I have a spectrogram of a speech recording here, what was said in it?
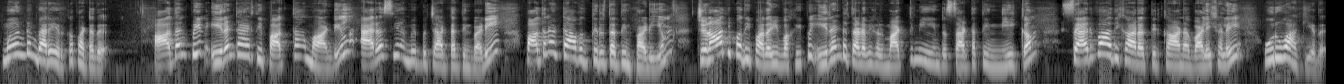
மீண்டும் வரையறுக்கப்பட்டது. அதன்பின் இரண்டாயிரத்தி பத்தாம் ஆண்டில் அரசியலமைப்பு சட்டத்தின்படி பதினெட்டாவது திருத்தத்தின்படியும் ஜனாதிபதி பதவி வகிப்பு இரண்டு தடவைகள் மட்டுமே என்ற சட்டத்தின் நீக்கம் சர்வாதிகாரத்திற்கான வழிகளை உருவாக்கியது.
